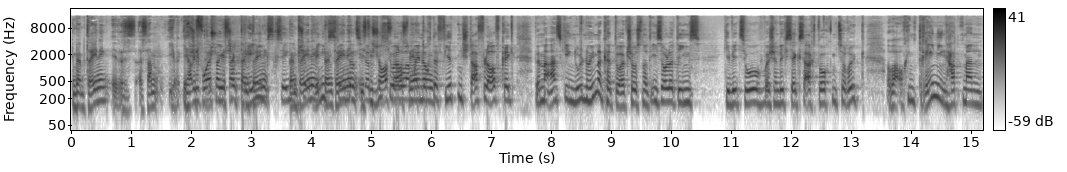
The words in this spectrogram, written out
beim Training, das, das haben, ich, ich habe ich vorher schon gesagt, beim Training, gesehen, beim Training, beim Training ist die Chance einmal nach der vierten Staffel aufgeregt, wenn man 1 gegen 0 noch immer kein Tor geschossen hat. Ist allerdings, gebe ich zu, wahrscheinlich sechs, acht Wochen zurück. Aber auch im Training hat man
